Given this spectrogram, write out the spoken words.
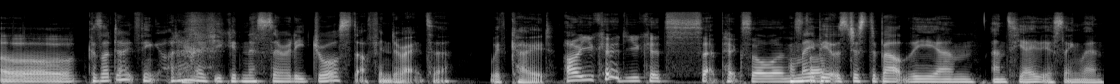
Oh, because I don't think I don't know if you could necessarily draw stuff in Director with code, Oh, you could, you could set pixel and or maybe stuff. it was just about the um, anti-aliasing. Then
